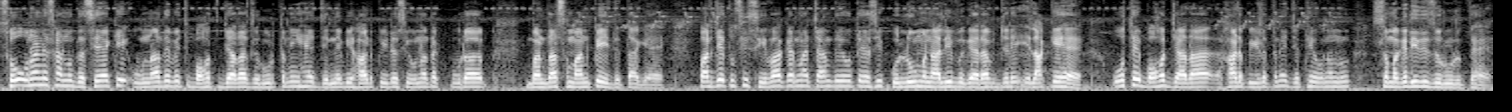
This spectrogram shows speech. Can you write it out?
ਸੋ ਉਹਨਾਂ ਨੇ ਸਾਨੂੰ ਦੱਸਿਆ ਕਿ ਉਹਨਾਂ ਦੇ ਵਿੱਚ ਬਹੁਤ ਜ਼ਿਆਦਾ ਜ਼ਰੂਰਤ ਨਹੀਂ ਹੈ ਜਿੰਨੇ ਵੀ ਹੜ੍ਹ ਪੀੜਤ ਸੀ ਉਹਨਾਂ ਤੱਕ ਪੂਰਾ ਬਣਦਾ ਸਮਾਨ ਭੇਜ ਦਿੱਤਾ ਗਿਆ ਹੈ ਪਰ ਜੇ ਤੁਸੀਂ ਸੇਵਾ ਕਰਨਾ ਚਾਹੁੰਦੇ ਹੋ ਤੇ ਅਸੀਂ ਕੁੱਲੂ ਮਨਾਲੀ ਵਗੈਰਾ ਜਿਹੜੇ ਇਲਾਕੇ ਹੈ ਉੱਥੇ ਬਹੁਤ ਜ਼ਿਆਦਾ ਹੜ੍ਹ ਪੀੜਤ ਨੇ ਜਿੱਥੇ ਉਹਨਾਂ ਨੂੰ ਸਮੱਗਰੀ ਦੀ ਜ਼ਰੂਰਤ ਹੈ।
